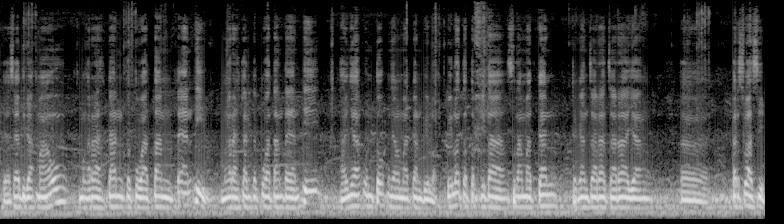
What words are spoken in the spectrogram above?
Ya, saya tidak mau mengerahkan kekuatan TNI, mengerahkan kekuatan TNI hanya untuk menyelamatkan pilot. Pilot tetap kita selamatkan dengan cara-cara yang eh, persuasif.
